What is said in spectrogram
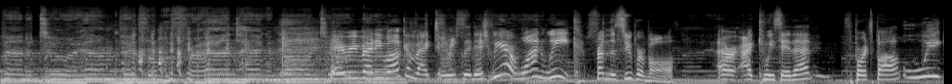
Hey, everybody, welcome back to Weekly Dish. We are one week from the Super Bowl. Or uh, can we say that? Sports ball? We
